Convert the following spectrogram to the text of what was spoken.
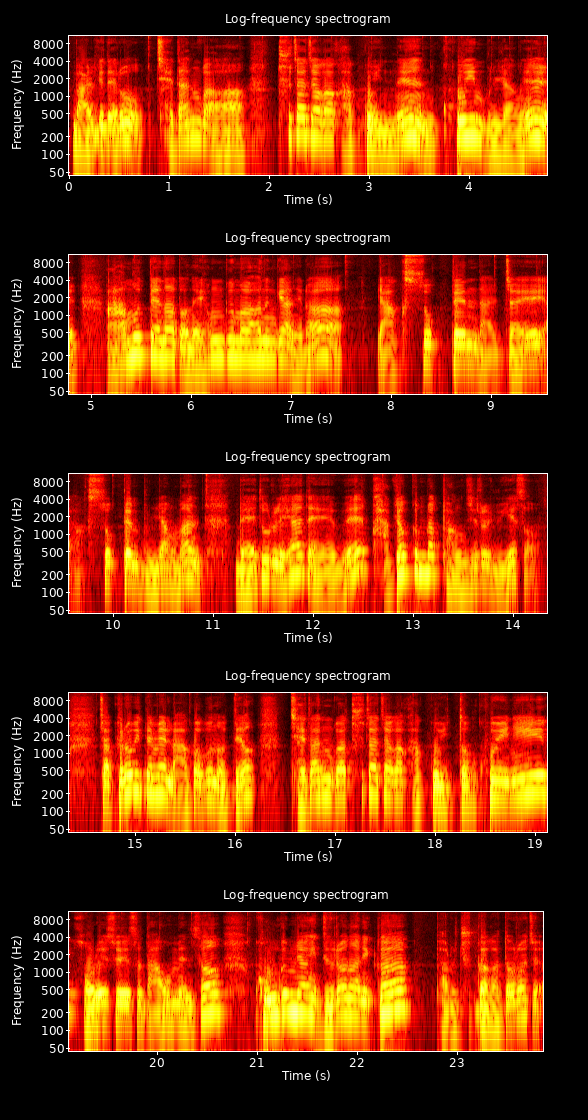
말 그대로 재단과 투자자가 갖고 있는 코인 물량을 아무 때나 너네 현금화하는 게 아니라 약속된 날짜에 약속된 물량만 매도를 해야 돼. 왜? 가격 급락 방지를 위해서. 자, 그러기 때문에 락업은 어때요? 재단과 투자자가 갖고 있던 코인이 거래소에서 나오면서 공급량이 늘어나니까 바로 주가가 떨어져요.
